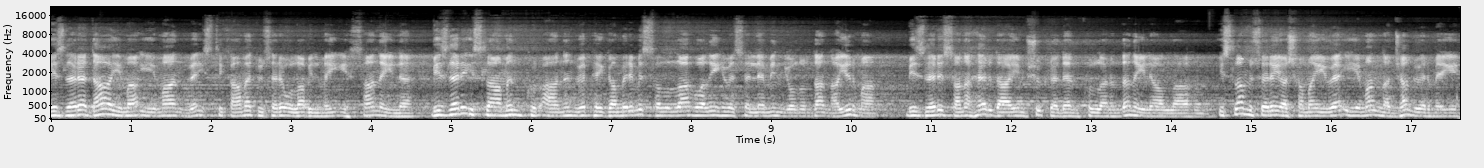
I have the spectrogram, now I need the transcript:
bizlere daima iman ve istikamet üzere olabilmeyi ihsan eyle. Bizleri İslam'ın, Kur'an'ın ve Peygamberimiz sallallahu aleyhi ve sellemin yolundan ayırma. Bizleri sana her daim şükreden kullarından eyle Allah'ım. İslam üzere yaşamayı ve imanla can vermeyi,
